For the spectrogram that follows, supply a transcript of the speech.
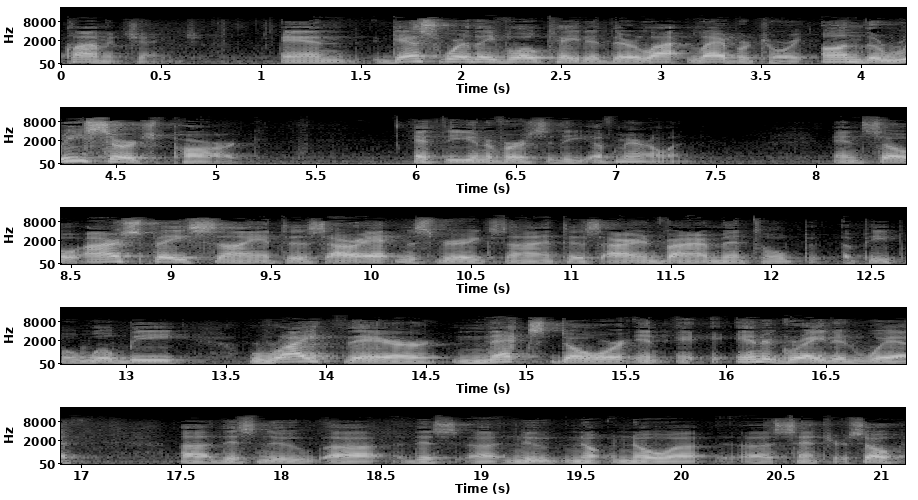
climate change. And guess where they've located their la- laboratory? On the research park at the University of Maryland. And so our space scientists, our atmospheric scientists, our environmental people will be right there next door, in, integrated with uh, this new uh, this uh, new No- NOAA uh, center. So,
